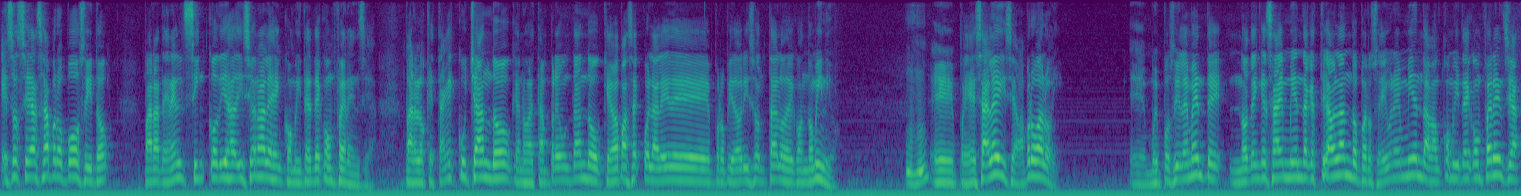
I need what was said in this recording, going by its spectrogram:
Eso se hace a propósito para tener cinco días adicionales en comités de conferencia. Para los que están escuchando, que nos están preguntando qué va a pasar con la ley de propiedad horizontal o de condominio, eh, pues esa ley se va a aprobar hoy. Eh, muy posiblemente no tenga esa enmienda que estoy hablando, pero si hay una enmienda, va a un comité de conferencia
